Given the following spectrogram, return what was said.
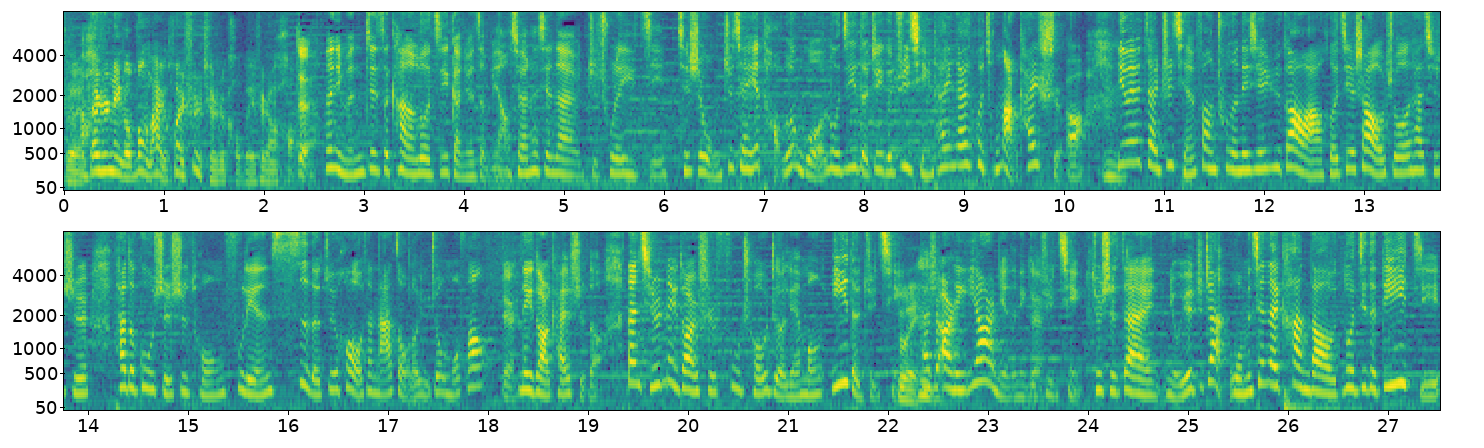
对，但是那个《旺达与幻视》确实口碑非常好。对那你们这次看了洛基，感觉怎么样？虽然它现在只出了一集，其实我们之前也讨论过洛基的这个剧情，它应该会从哪儿开始、嗯因为在之前放出的那些预告啊和介绍说，它其实它的故事是从复联四的最后，他拿走了宇宙魔方对那段开始的。但其实那段是复仇者联盟一的剧情，对它是二零一二年的那个剧情，就是在纽约之战。我们现在看到洛基的第一集，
